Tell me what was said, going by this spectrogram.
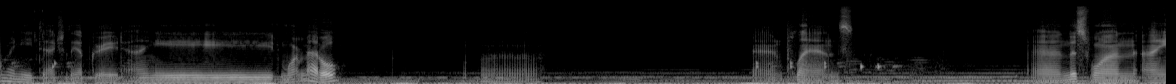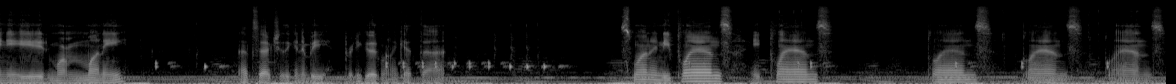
do I need to actually upgrade? I need more metal. Uh, and plans. And this one, I need more money. That's actually going to be pretty good when I get that. This one, I need plans. I need plans. Plans. Plans. Plans.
